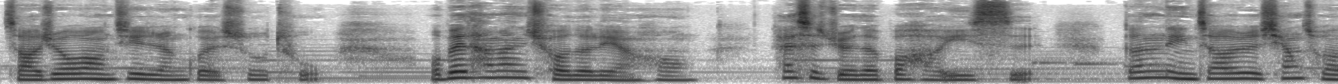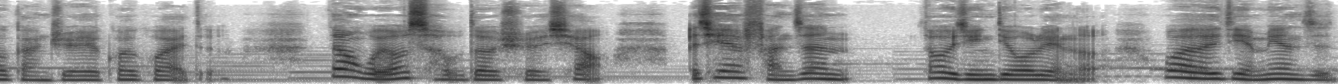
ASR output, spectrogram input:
早就忘记人鬼殊途。”我被他们求得脸红，开始觉得不好意思，跟林朝日相处的感觉也怪怪的，但我又舍不得学校，而且反正。都已经丢脸了，为了一点面子，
